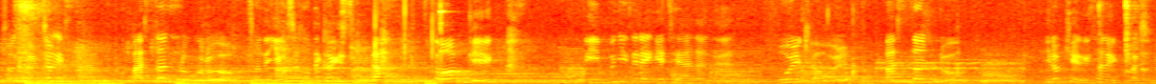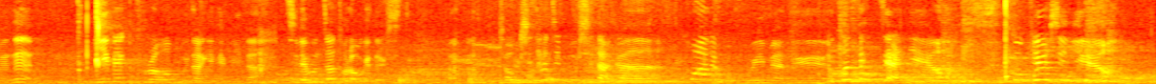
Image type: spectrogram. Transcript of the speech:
전 결정했어요. 맞선 룩으로 저는 이 옷을 선택하겠습니다. 원픽. 우리 이쁜이들에게 제안하는 올 겨울 맞선 룩 이렇게 의상을 입고 가시면은 200% 보장이 됩니다. 집에 혼자 돌아오게 될 수도. 저 혹시 사진 보시다가 코 안에 뭐 보이면은 콘택지 아니에요. 코 피어싱이에요.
